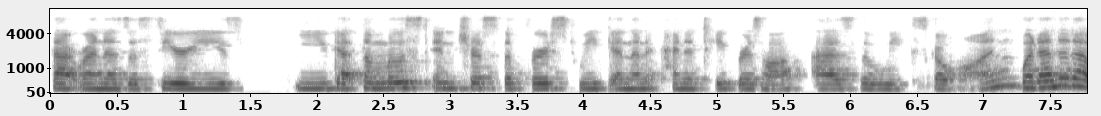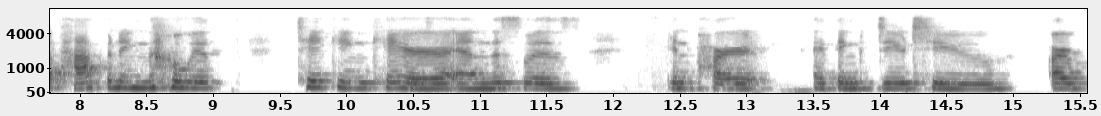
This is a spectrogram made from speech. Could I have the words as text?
that run as a series you get the most interest the first week and then it kind of tapers off as the weeks go on. What ended up happening though with taking care, and this was in part, I think, due to our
